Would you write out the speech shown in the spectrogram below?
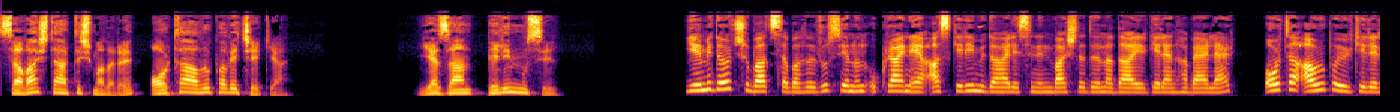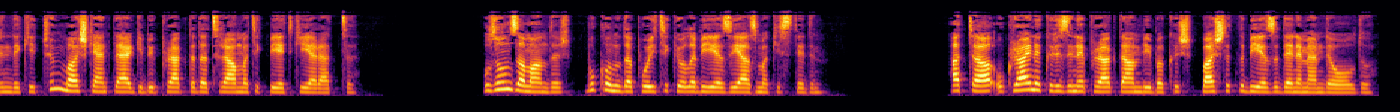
Savaş tartışmaları, Orta Avrupa ve Çekya. Yazan, Pelin Musil. 24 Şubat sabahı Rusya'nın Ukrayna'ya askeri müdahalesinin başladığına dair gelen haberler, Orta Avrupa ülkelerindeki tüm başkentler gibi Prag'da da travmatik bir etki yarattı. Uzun zamandır bu konuda politik yola bir yazı yazmak istedim. Hatta Ukrayna krizine Prag'dan bir bakış başlıklı bir yazı denememde oldu.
